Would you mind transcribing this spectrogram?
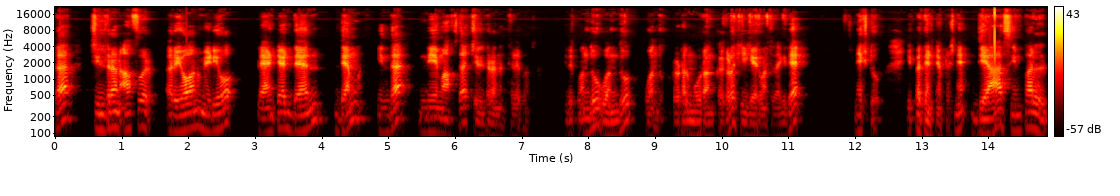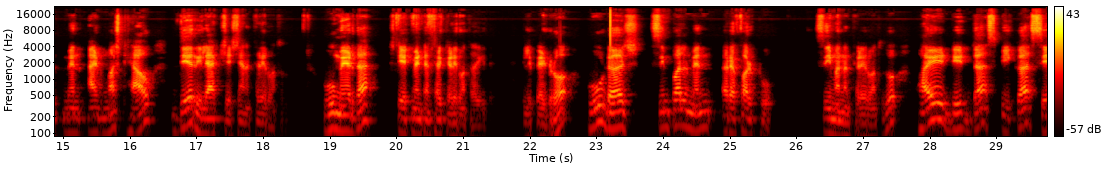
the children of Rio Medio planted then them in the name of the children ಅಂತ ಹೇಳಿರುವಂಥದ್ದು ಇದಕ್ಕೊಂದು, ಒಂದು ಒಂದು. ಟೋಟಲ್ ಮೂರು ಅಂಕಗಳು ಹೀಗೆ ಇರುವಂಥದ್ದಾಗಿದೆ. ನೆಕ್ಸ್ಟ್ ಇಪ್ಪತ್ತೆಂಟನೇ ಪ್ರಶ್ನೆ they are simple men and must have they relaxation ಅಂತ ಹೇಳಿರುವಂಥದ್ದು. ಹೂ ಮೇಡ್ ದ ಸ್ಟೇಟ್ಮೆಂಟ್ ಅಂತ ಹೇಳಿ ಕೇಳಿರುವಂಥದ್ದಾಗಿದೆ. ಇಲ್ಲಿ Pedro who does simple men refer to seamen ಅಂತ ಹೇಳಿರುವಂಥದ್ದು. Why did the speaker say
